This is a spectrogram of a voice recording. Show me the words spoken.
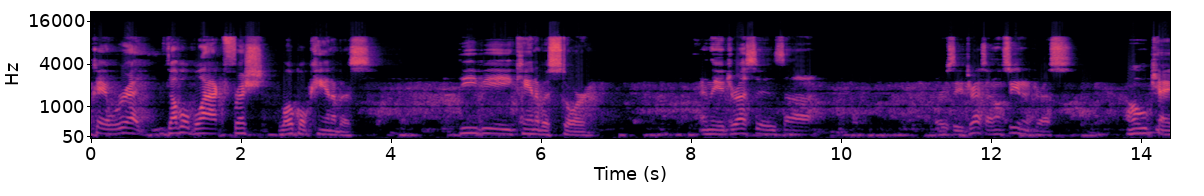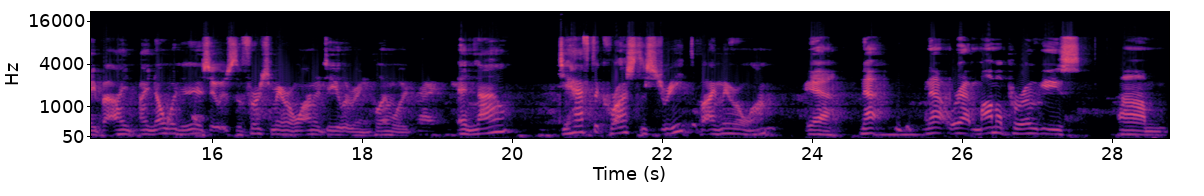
Okay, we're at Double Black Fresh Local Cannabis, DB Cannabis Store. And the address is, uh, where's the address? I don't see an address. Okay, but I, I know what it is. It was the first marijuana dealer in Glenwood. Right. And now, do you have to cross the street to buy marijuana? Yeah. Now, now we're at Mama Pierogi's, um,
